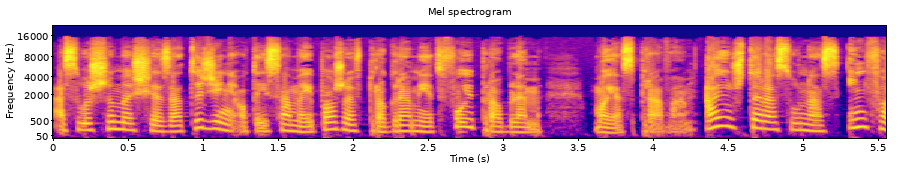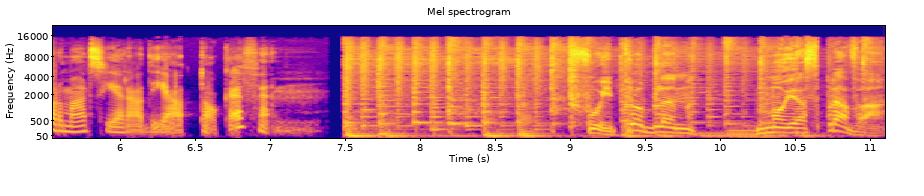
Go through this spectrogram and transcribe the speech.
A słyszymy się za tydzień o tej samej porze w programie Twój problem, moja sprawa. A już teraz u nas informacje Radia TOK FM. Twój problem, moja sprawa.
